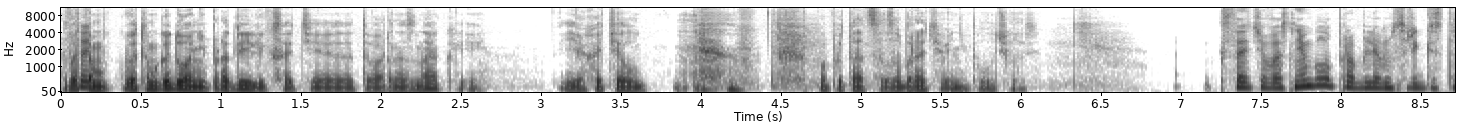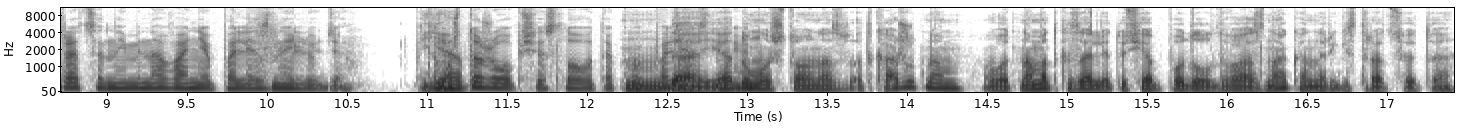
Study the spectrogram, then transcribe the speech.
В этом, в этом году они продлили, кстати, товарный знак, и я хотел попытаться забрать его, не получилось. Кстати, у вас не было проблем с регистрацией наименования «полезные люди»? Потому я... что тоже общее слово такое полезное. Да, я думал, что у нас откажут нам. Вот, нам отказали. То есть я подал два знака на регистрацию. Это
